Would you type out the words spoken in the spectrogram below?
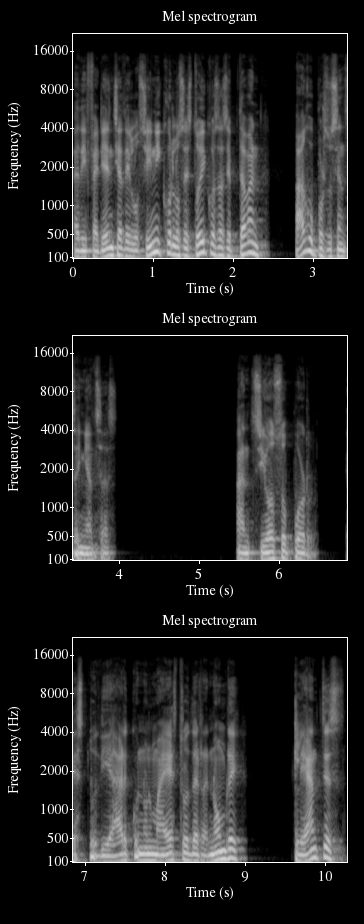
A diferencia de los cínicos, los estoicos aceptaban pago por sus enseñanzas. Ansioso por estudiar con un maestro de renombre, Cleantes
